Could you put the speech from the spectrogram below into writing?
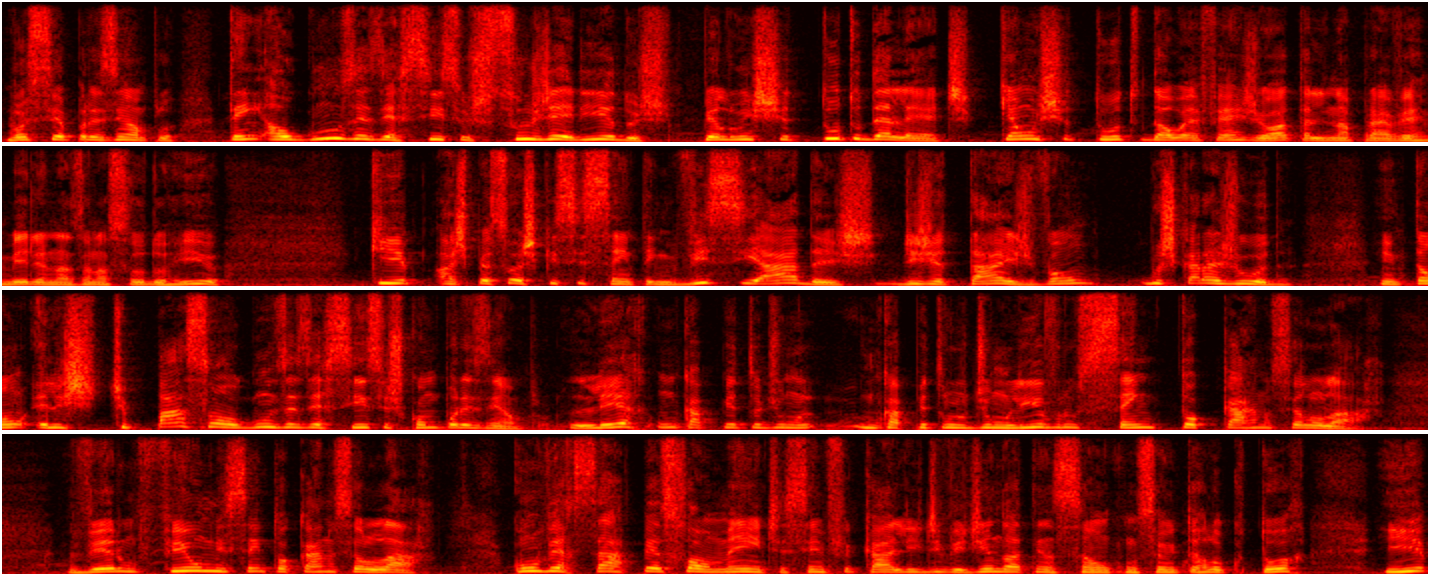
Você, por exemplo, tem alguns exercícios sugeridos pelo Instituto Delete, que é um instituto da UFRJ, ali na Praia Vermelha, na zona sul do Rio, que as pessoas que se sentem viciadas digitais vão buscar ajuda. Então, eles te passam alguns exercícios, como, por exemplo, ler um capítulo de um, um capítulo de um livro sem tocar no celular, ver um filme sem tocar no celular, conversar pessoalmente, sem ficar ali dividindo a atenção com seu interlocutor e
